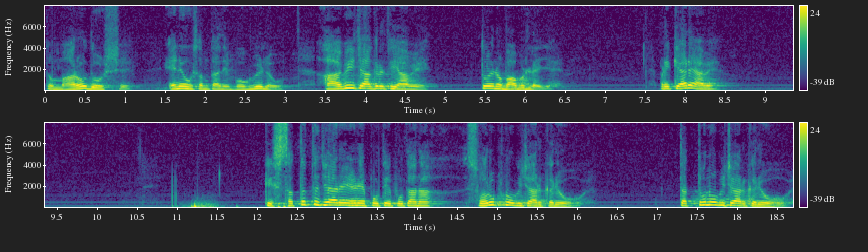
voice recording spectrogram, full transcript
તો મારો દોષ છે, એને હું ક્ષમતાથી ભોગવી લઉં. આવી જાગૃતિ આવે તો એનો ભાવ બદલાઈ જાય. પણ એ ક્યારે આવે? કે સતત જ્યારે એણે પોતે પોતાના સ્વરૂપનો વિચાર કર્યો હોય, તત્વનો વિચાર કર્યો હોય,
